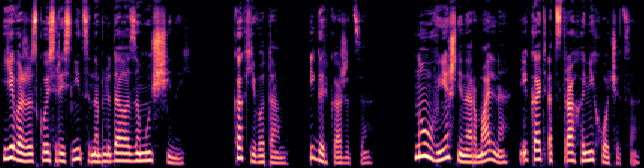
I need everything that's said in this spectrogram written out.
Ева же сквозь ресницы наблюдала за мужчиной. Как его там? Игорь, кажется. Ну, внешне нормально, и Кать от страха не хочется.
